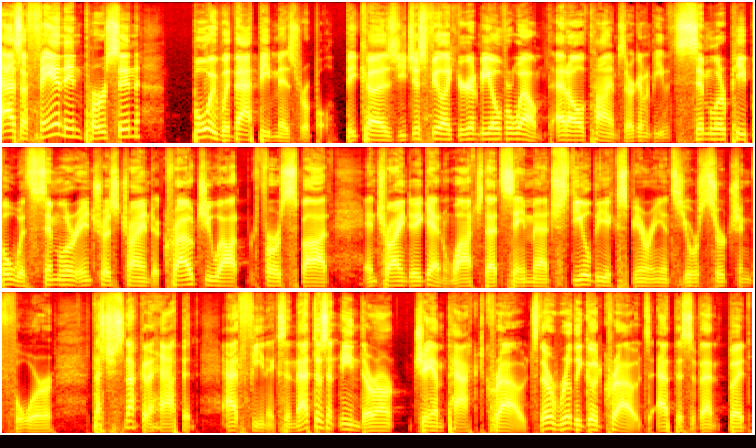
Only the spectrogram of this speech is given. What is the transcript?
As a fan in person, boy, would that be miserable because you just feel like you're going to be overwhelmed at all times. There are going to be similar people with similar interests trying to crowd you out for a spot and trying to, again, watch that same match, steal the experience you're searching for. That's just not going to happen at Phoenix. And that doesn't mean there aren't jam packed crowds. They're really good crowds at this event, but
